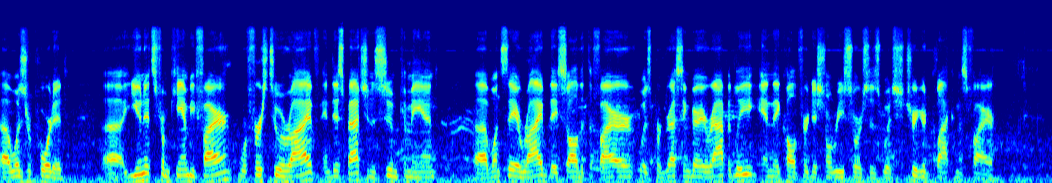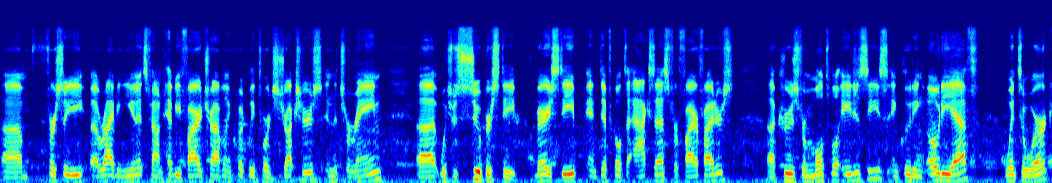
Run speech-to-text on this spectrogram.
uh, was reported. Uh, units from Canby Fire were first to arrive and dispatch and assume command. Uh, once they arrived, they saw that the fire was progressing very rapidly, and they called for additional resources, which triggered Clackamas Fire. Um, firstly, arriving units found heavy fire traveling quickly towards structures in the terrain, uh, which was super steep, very steep and difficult to access for firefighters. Uh, crews from multiple agencies, including ODF, went to work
